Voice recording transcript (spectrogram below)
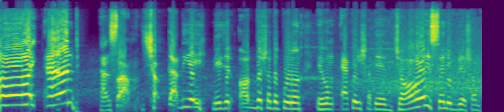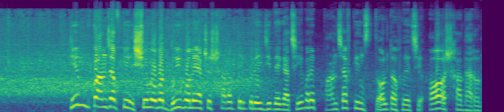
হাই অ্যান্ড হ্যান্ডসাম ছক্কা দিয়েই নিজের অর্ধশত পূরণ এবং একই সাথে জয় সেলিব্রেশন টিম পাঞ্জাব কিংস, ষোলো ওভার, দুই বলে একশো সাতাত্তর করেই জিতে গেছে। এবারে পাঞ্জাব কিংস দলটা হয়েছে অসাধারণ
